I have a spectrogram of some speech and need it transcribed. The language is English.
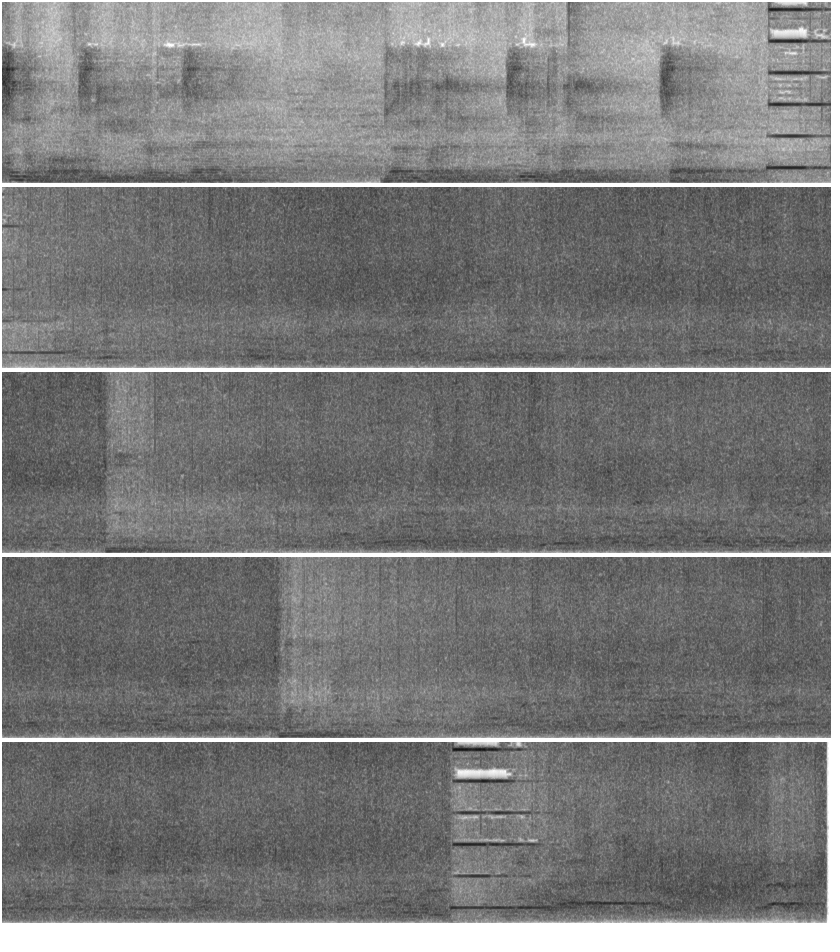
Single row, 3, 30 seconds. Judges ready. Skippers ready. Set.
